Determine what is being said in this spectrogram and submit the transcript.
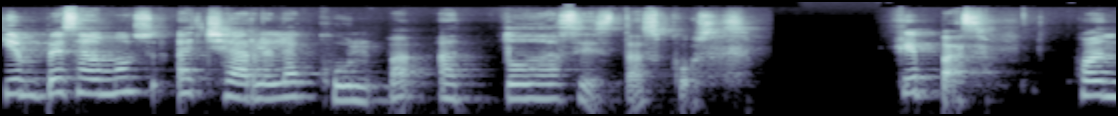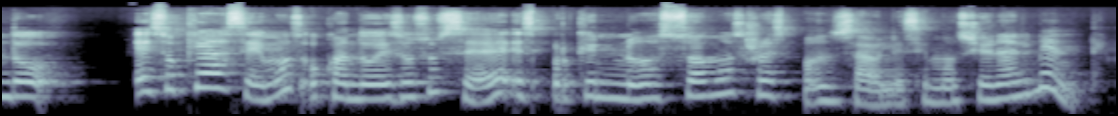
y empezamos a echarle la culpa a todas estas cosas. ¿Qué pasa? Cuando eso que hacemos o cuando eso sucede es porque no somos responsables emocionalmente.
